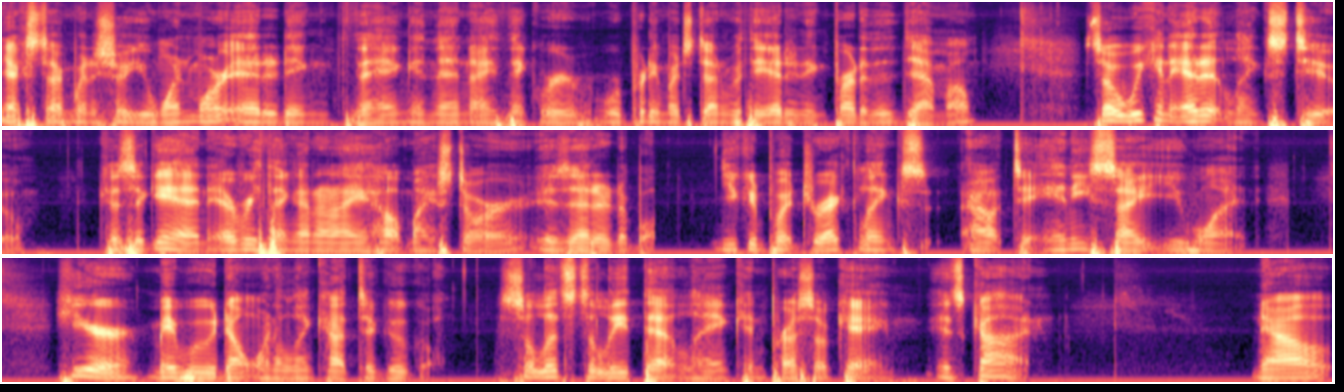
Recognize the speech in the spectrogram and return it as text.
Next, I'm going to show you one more editing thing, and then I think we're, we're pretty much done with the editing part of the demo. So we can edit links too, because again, everything on an iHelpMy store is editable. You can put direct links out to any site you want. Here, maybe we don't want to link out to Google. So let's delete that link and press OK. It's gone. Now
